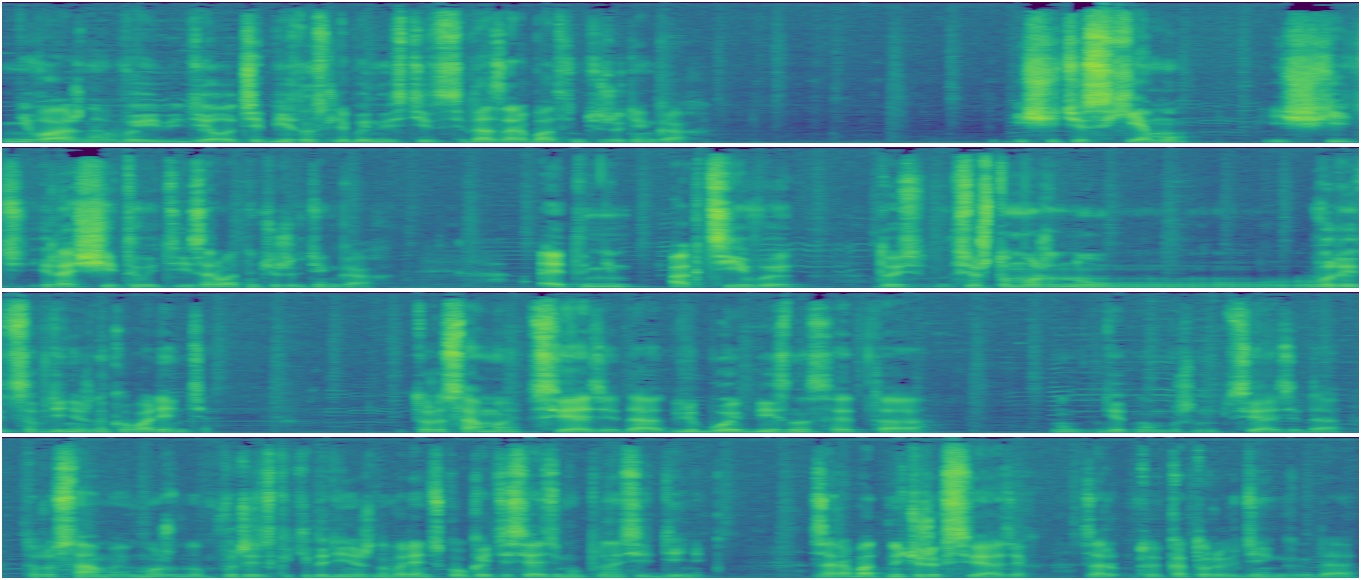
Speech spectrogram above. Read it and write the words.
Неважно, вы делаете бизнес, либо инвестиции, всегда зарабатывать на чужих деньгах. Ищите схему, ищите и рассчитывайте и зарабатывать на чужих деньгах. Это не активы, то есть все, что можно, ну, выразиться в денежном эквиваленте. То же самое связи, да. Любой бизнес это ну, где-то нам нужны связи, да. То же самое, можно выразить какие-то денежные варианты, сколько эти связи могут приносить денег зарабатывать на чужих связях, которые в деньгах, да.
